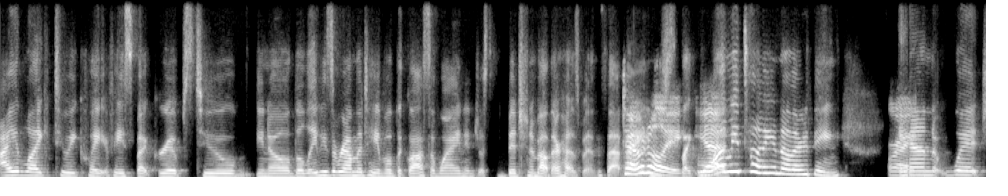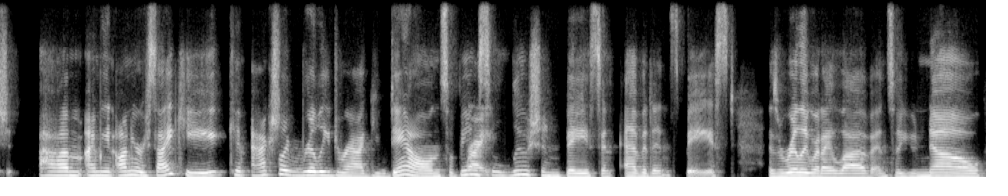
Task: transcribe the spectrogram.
I like to equate Facebook groups to, you know, the ladies around the table with a glass of wine and just bitching about their husbands that. Totally, Like, yes. let me tell you another thing. Right. And which um, I mean, on your psyche can actually really drag you down. So being Right. solution based and evidence based is really what I love. And so you know,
